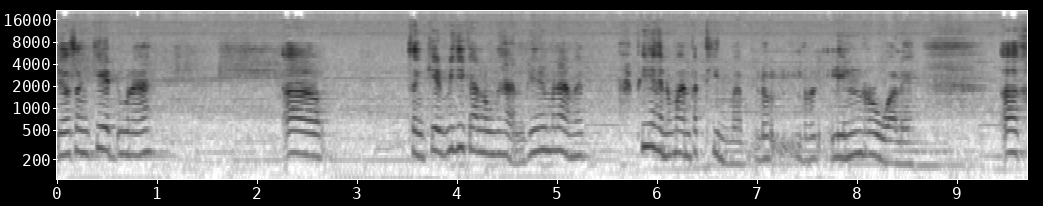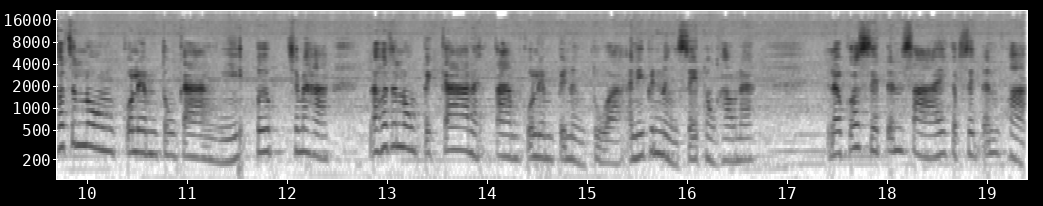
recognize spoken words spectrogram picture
เดี๋ยวสังเกตดูนะ เอ่อ สังเกตวิธีการลงทหารพี่ไม่ได้ไหมพี่หนุมานพัดถิ่นแบบลิ้นรัวเลย เออเขาจะลงโกเลมตรงกลางอย่างนี้ปุ๊บใช่ไหมคะ แล้วเขาจะลงเปกก้าเนี่ยตามโกเลมเป็นหนึ่งตัว อันนี้เป็นหนึ่งเซตของเขานะ แล้วก็เซตด้านซ้ายกับเซตด้านขวา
